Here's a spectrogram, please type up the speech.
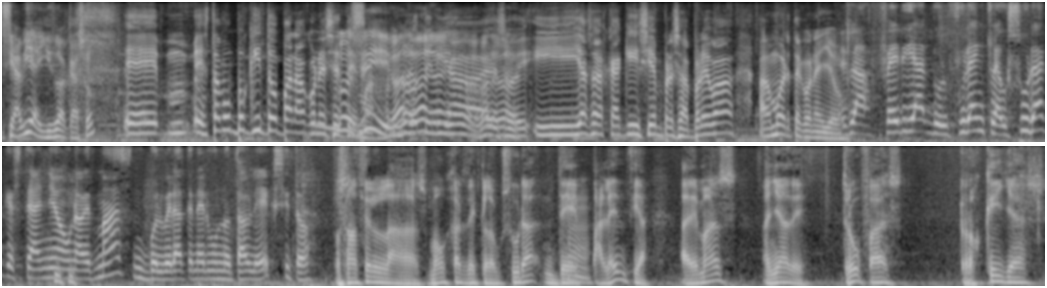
se había ido acaso? Eh, mm, estaba un poquito parado con ese Pues tema. sí, no vale, lo vale, tenía vale, vale, eso. vale. Y ya sabes que aquí siempre se aprueba a muerte con ello. Es la feria Dulzura en Clausura que este año, una vez más, volverá a tener un notable éxito. Pues hacen las monjas de clausura de Palencia. Además, añade trufas, rosquillas,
